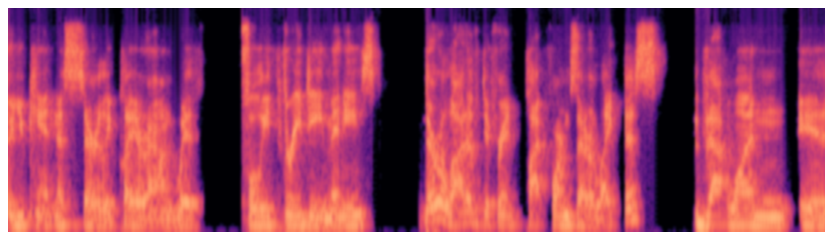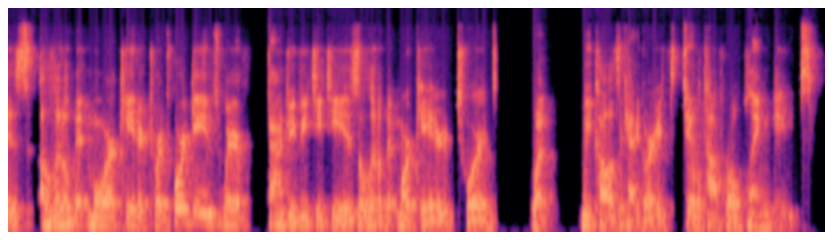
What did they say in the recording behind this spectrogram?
So you can't necessarily play around with fully 3D minis. There are a lot of different platforms that are like this. That one is a little bit more catered towards board games, where Foundry VTT is a little bit more catered towards what we call as a category tabletop role playing games.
